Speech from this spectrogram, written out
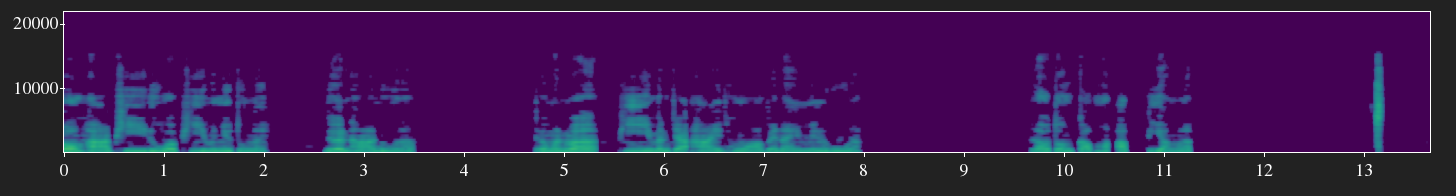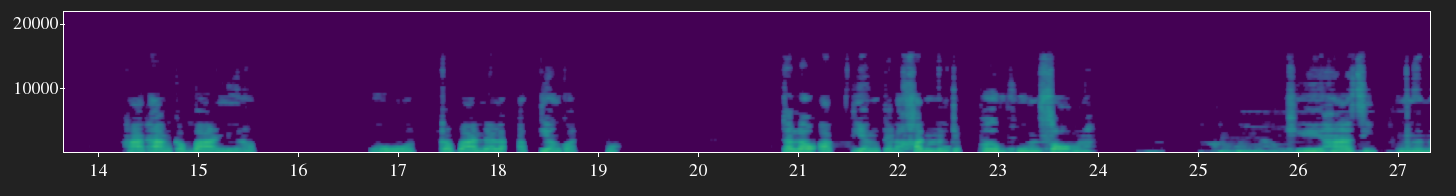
ลองหาผีดูว่าผีมันอยู่ตรงไหน เลื่อนหาดูนะครับแต่เหมือนว่าผีมันจะหายหัวไปไหนไม่รู้นะเราต้องกลับมาอัพเตียงแล้ว หาทางกลับบ้านอยู่ครับ โอ้โหกลับบ้านได้ละอัพเตียงก่อนฟุ๊บถ้าเราอัพเตียงแต่ละขั้นมันจะเพิ่มคูณสองนะโอเคห้าสิบเงิน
